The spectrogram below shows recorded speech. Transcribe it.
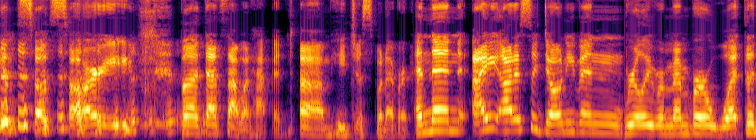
I'm so sorry. but that's not what happened. Um, he just whatever. And then I honestly don't even really remember what the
